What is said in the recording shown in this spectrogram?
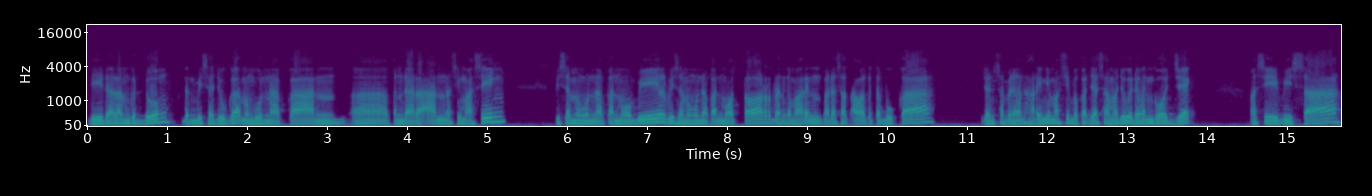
di dalam gedung. Dan bisa juga menggunakan uh, kendaraan masing-masing, bisa menggunakan mobil, bisa menggunakan motor. Dan kemarin pada saat awal kita buka dan sampai dengan hari ini masih bekerja sama juga dengan Gojek masih bisa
